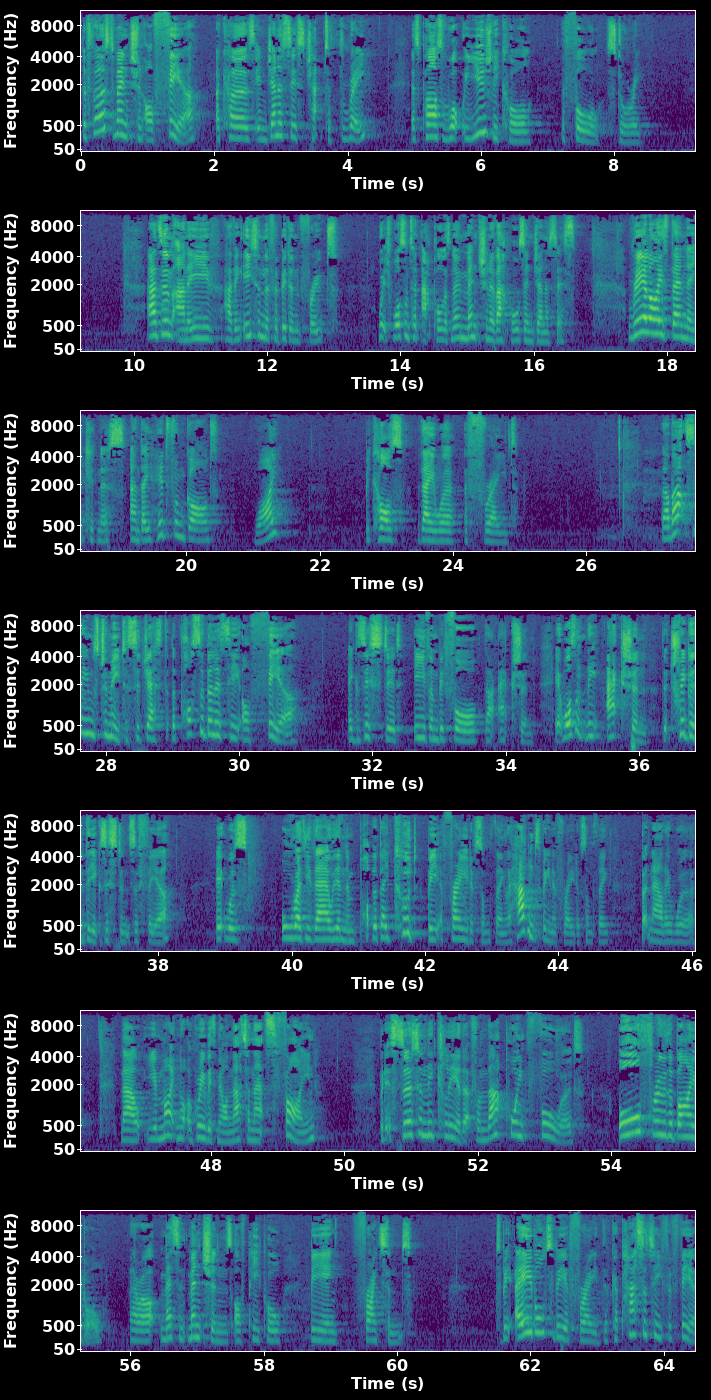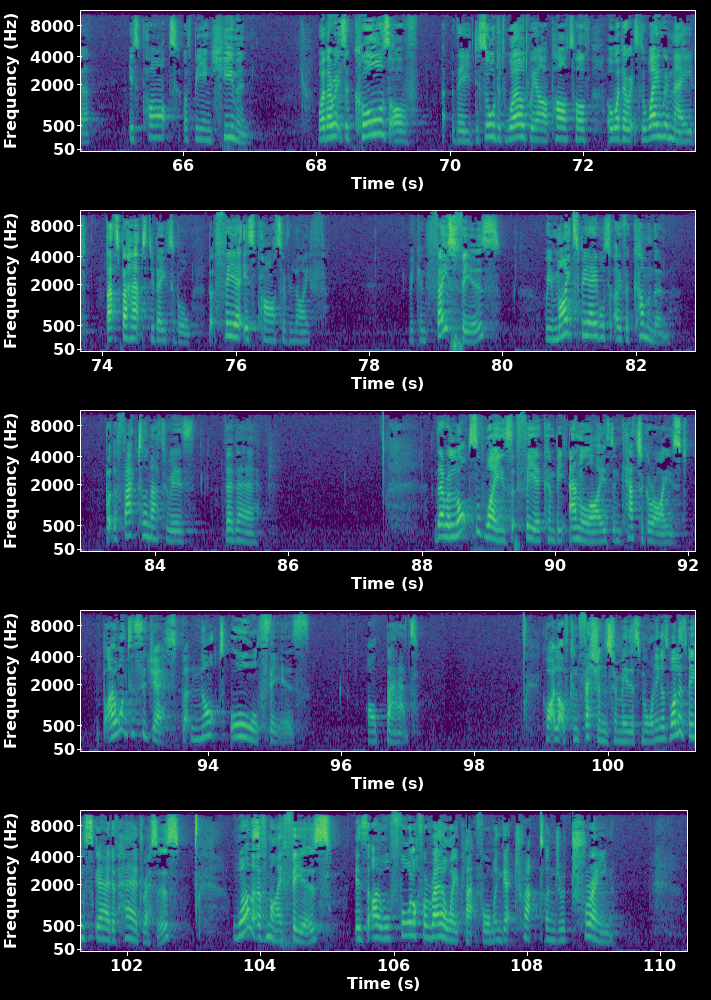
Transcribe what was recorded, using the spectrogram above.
The first mention of fear occurs in Genesis chapter 3 as part of what we usually call the fall story. Adam and Eve, having eaten the forbidden fruit, which wasn't an apple, there's no mention of apples in Genesis, realized their nakedness and they hid from God. Why? Because they were afraid. Now that seems to me to suggest that the possibility of fear existed even before that action. It wasn't the action that triggered the existence of fear. It was already there within them that they could be afraid of something. They hadn't been afraid of something, but now they were. Now, you might not agree with me on that, and that's fine, but it's certainly clear that from that point forward, all through the Bible, there are mentions of people being frightened. To be able to be afraid, the capacity for fear, is part of being human. Whether it's a cause of the disordered world we are part of, or whether it's the way we're made, that's perhaps debatable. But fear is part of life. We can face fears, we might be able to overcome them, but the fact of the matter is, they're there. There are lots of ways that fear can be analysed and categorised, but I want to suggest that not all fears are bad quite a lot of confessions from me this morning, as well as being scared of hairdressers. One of my fears is that I will fall off a railway platform and get trapped under a train.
